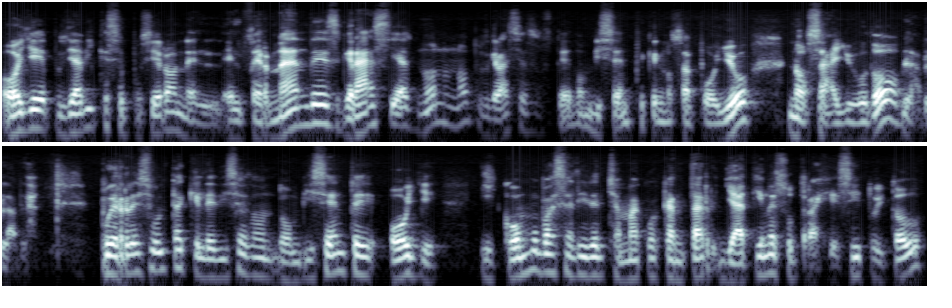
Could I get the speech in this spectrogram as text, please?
oye, pues ya vi que se pusieron el, Fernández, gracias, no, no, no, pues gracias a usted, don Vicente, que nos apoyó, nos ayudó, bla, bla, bla. Pues resulta que le dice don Vicente, oye, ¿Y cómo va a salir el chamaco a cantar? Ya tiene su trajecito y todo.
